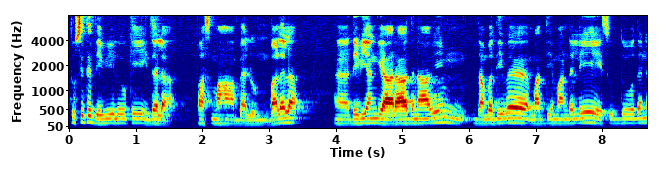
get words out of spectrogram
තුසිත දෙවිය ලෝකයේ ඉඳලා පස් මහා බැලුම් බලලා දෙවියන්ගේ ආරාධනාවෙන් දඹදිව මධ්‍ය මණ්ඩලයේ සුද්ධෝදන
